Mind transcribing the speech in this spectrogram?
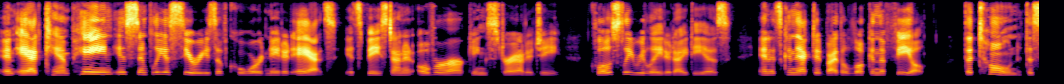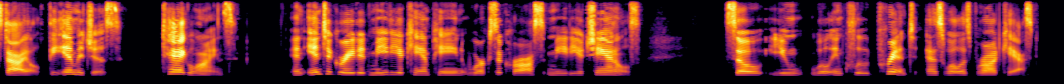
An ad campaign is simply a series of coordinated ads. It's based on an overarching strategy, closely related ideas, and it's connected by the look and the feel, the tone, the style, the images, taglines. An integrated media campaign works across media channels. So you will include print as well as broadcast,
